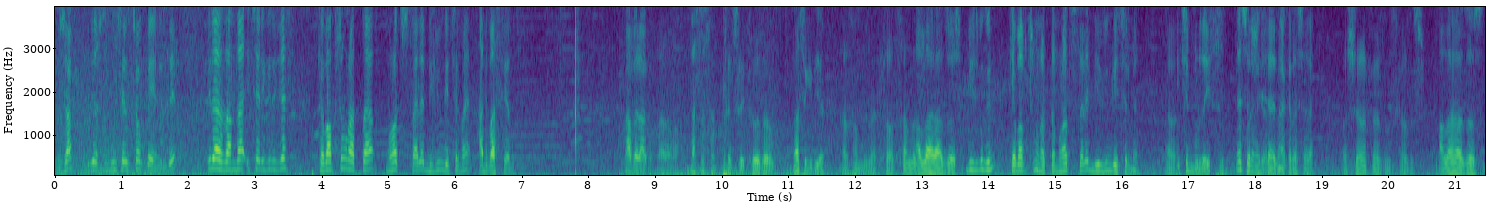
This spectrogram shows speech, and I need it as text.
olacağım. Biliyorsunuz bu içerik çok beğenildi. Birazdan da içeri gireceğiz. Kebapçı Murat'ta Murat Usta ile bir gün geçirme. Hadi başlayalım. Ne haber abi? Merhaba. Nasılsın? Teşekkür ederim. Nasıl gidiyor? Elhamdülillah sağ ol. Sen nasılsın? Allah razı olsun. Biz bugün Kebapçı Murat'ta Murat Usta ile bir gün geçirme Evet. için buradayız. Ne söylemek Hoş istedin geldiniz. arkadaşlara? Hoş şeref verdiniz kardeşim. Allah razı olsun.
